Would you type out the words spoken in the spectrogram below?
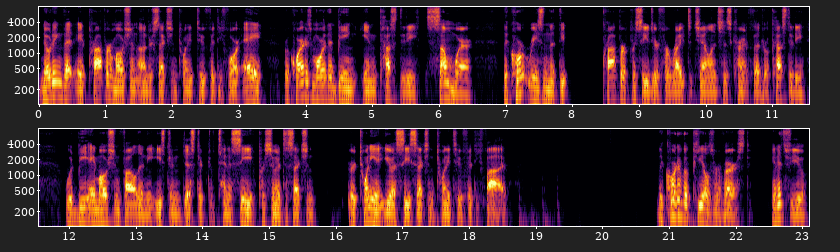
Noting that a proper motion under Section 2254A requires more than being in custody somewhere, the court reasoned that the proper procedure for Wright to challenge his current federal custody would be a motion filed in the Eastern District of Tennessee pursuant to section or 28 USC section 2255. The Court of Appeals reversed. In its view,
